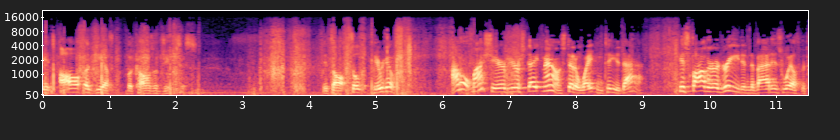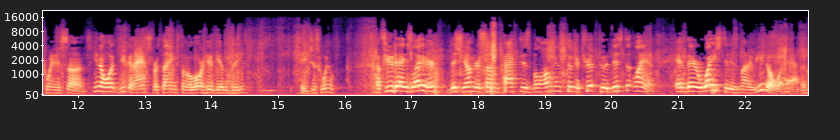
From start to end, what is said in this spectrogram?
It's all a gift because of Jesus. It's all. So here we go. I want my share of your estate now instead of waiting until you die. His father agreed and divided his wealth between his sons. You know what? You can ask for things from the Lord, He'll give them to you. He just will. A few days later, this younger son packed his belongings, took a trip to a distant land, and there wasted his money. You know what happened.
